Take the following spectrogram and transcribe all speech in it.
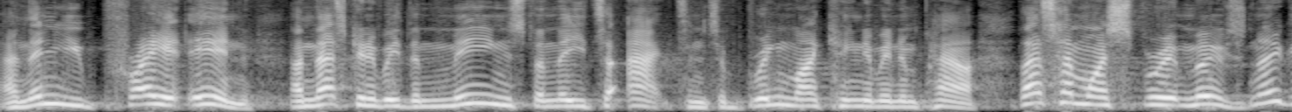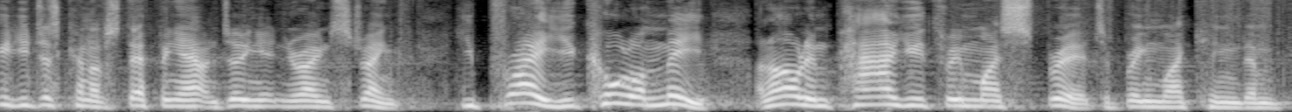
and then you pray it in, and that's going to be the means for me to act and to bring my kingdom in in power. That's how my spirit moves. It's no good you just kind of stepping out and doing it in your own strength. You pray, you call on me, and I will empower you through my spirit to bring my kingdom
